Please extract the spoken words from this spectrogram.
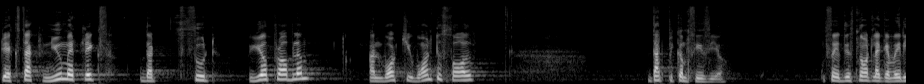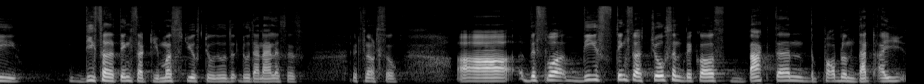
to extract new metrics that suit your problem and what you want to solve, that becomes easier. So it's not like a very, these are the things that you must use to do the, do the analysis. It's not so. Uh, this these things are chosen because back then the problem that I,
